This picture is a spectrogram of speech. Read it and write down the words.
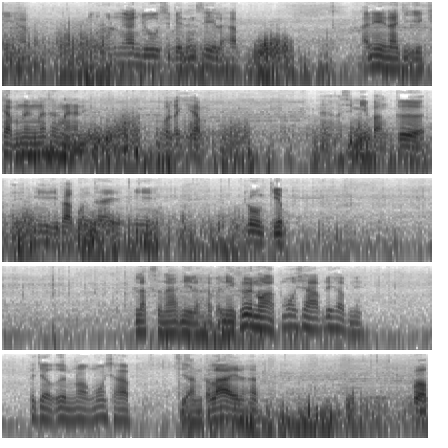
นี่ครับคนงานอยู่สิเป็นทั้งสี่แหละครับ อันนี้น่าจะอีกแคมป์หนึงนะทางหน้านี่คนละแคมป์อ่าก็จะมีบังเกอร์ มีที่พักคนไทย มีโรงเก็บ ลักษณะนี้แหละครับ อันนี้คือนอกโมชาบด้วยครับนี่พระเจ้าเอิญนอกโมชาบสีอันตรายนะครับพวก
